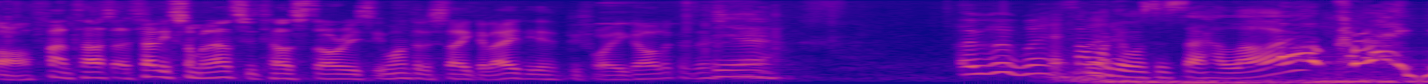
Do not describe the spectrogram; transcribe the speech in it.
Oh, fantastic. I tell you, someone else who tells stories. He wanted to say good day to you before you go. Look at this. Yeah. Oh, who? Where? Someone who wants to say hello. Oh, Craig.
